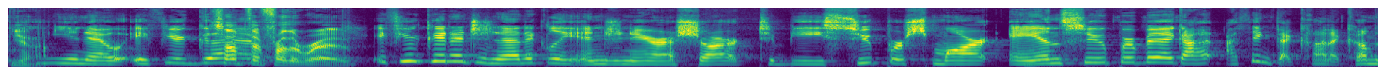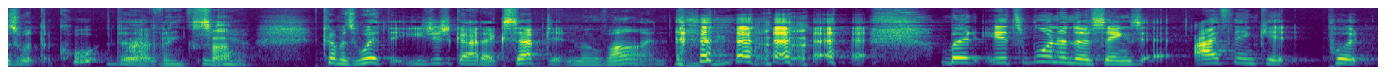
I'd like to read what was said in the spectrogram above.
Yeah. you know, if you're gonna Something for the road. if you're gonna genetically engineer a shark to be super smart and super big, I, I think that kind of comes with the, I think so. know, comes with it. You just got to accept it and move on. Mm-hmm. but it's one of those things. I think it put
